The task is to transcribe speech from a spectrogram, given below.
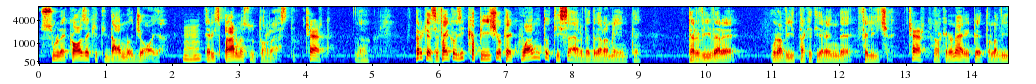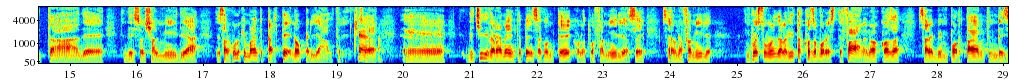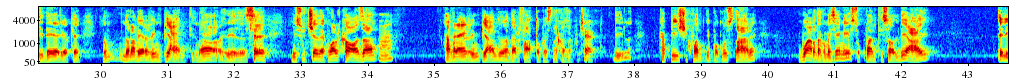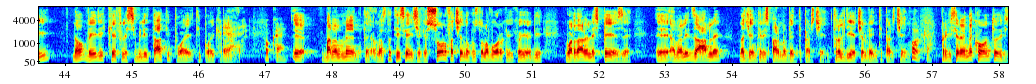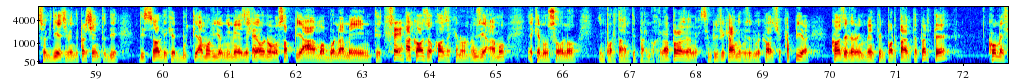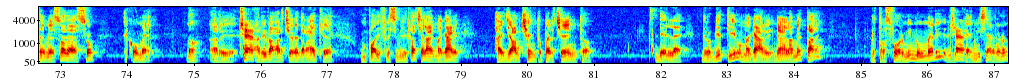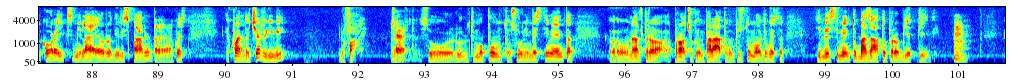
sulle cose che ti danno gioia mm-hmm. e risparmia su tutto il resto. Certo. No? Perché se fai così capisci ok quanto ti serve veramente per vivere una vita che ti rende felice. Certo. No, che non è, ripeto, la vita de, dei social media, sarà quello che è importante per te, non per gli altri. Certo. Cioè, eh, decidi veramente, pensa con te, con la tua famiglia, se, se hai una famiglia, in questo momento della vita cosa vorreste fare, no? cosa sarebbe importante, un desiderio, che non, non avere rimpianti. No? Se certo. mi succede qualcosa... Mm avrei il rimpianto di aver fatto questa cosa qui. Certo. Dillo, capisci quanto ti può costare, guarda come sei messo, quanti soldi hai e lì no, vedi che flessibilità ti puoi, ti puoi creare. Okay. E banalmente una statistica dice che solo facendo questo lavoro che dico io di guardare le spese e analizzarle, la gente risparmia il 20%, tra il 10 e il 20%. Porca. Perché si rende conto che sono il 10-20% di, di, soldi che buttiamo via ogni mese, certo. che o non lo sappiamo, abbonamenti, sì. a cose o cose che non usiamo e che non sono importanti per noi. No? Però semplificando queste due cose, cioè capire cosa è veramente importante per te, come sei messo adesso e come no? Arri- certo. arrivarci vedrai che un po' di flessibilità ce l'hai, magari hai già il 100% del, dell'obiettivo, magari ne hai la metà, lo trasformi in numeri e dici certo. ok mi servono ancora x mila euro di risparmio per arrivare a questo e quando ci arrivi lo fai. Certo. No? Sull'ultimo punto, sull'investimento, eh, un altro approccio che ho imparato, che mi è piaciuto molto, è questo investimento basato per obiettivi. Mm.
